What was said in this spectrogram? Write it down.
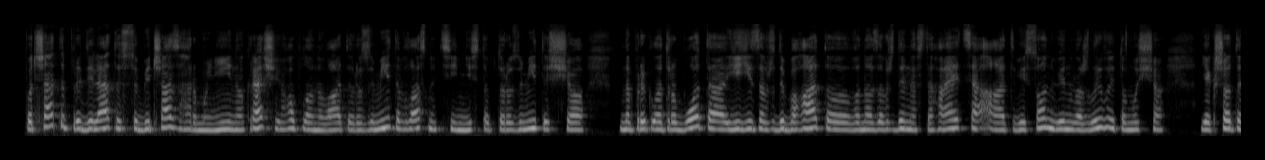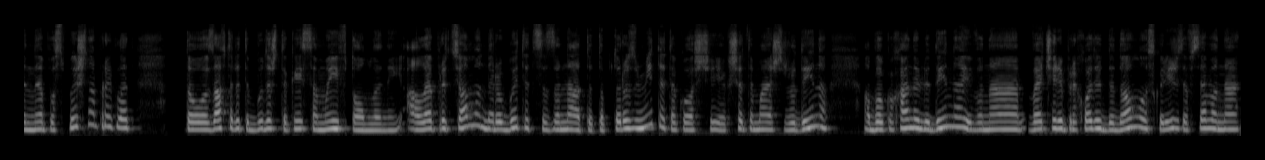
почати приділяти собі час гармонійно, краще його планувати, розуміти власну цінність, тобто розуміти, що, наприклад, робота її завжди багато, вона завжди не встигається, а твій сон він важливий, тому що якщо ти не поспиш, наприклад, то завтра ти будеш такий самий втомлений. Але при цьому не робити це занадто. Тобто розуміти також, що якщо ти маєш родину або кохану людину, і вона ввечері приходить додому, скоріш за все, вона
